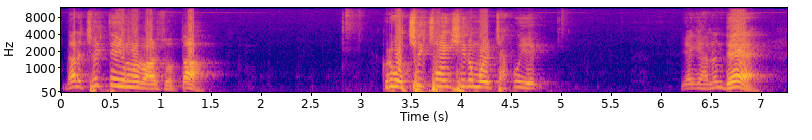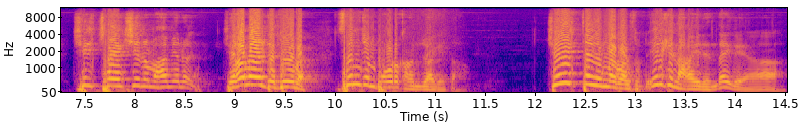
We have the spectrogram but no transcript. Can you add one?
나는 절대 용납할 수 없다. 그리고 7차 핵실험을 자꾸 얘- 이야기하는데 7차 핵실험 하면은 제가 말할 때 대통령 선전포고로 강조하겠다. 절대 용납할 수 없다. 이렇게 나가야 된다 이거야.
